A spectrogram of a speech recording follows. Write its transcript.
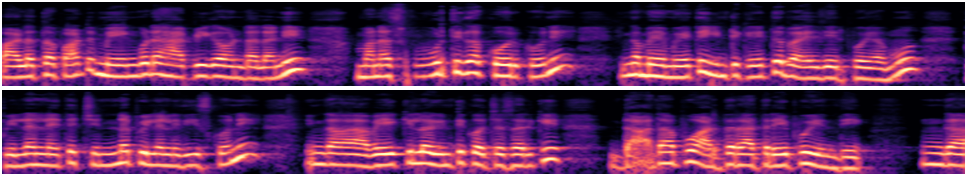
వాళ్ళతో పాటు పాటు మేము కూడా హ్యాపీగా ఉండాలని మనస్ఫూర్తిగా కోరుకొని ఇంకా మేమైతే ఇంటికైతే బయలుదేరిపోయాము. పిల్లల్ని అయితే చిన్న పిల్లల్ని తీసుకొని ఇంకా వెహికల్లో ఇంటికి వచ్చేసరికి దాదాపు అర్ధరాత్రి అయిపోయింది. ఇంకా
